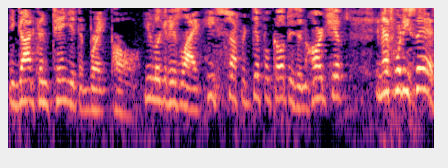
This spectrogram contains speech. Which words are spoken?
And God continued to break Paul. You look at his life. He suffered difficulties and hardships. And that's what he says.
